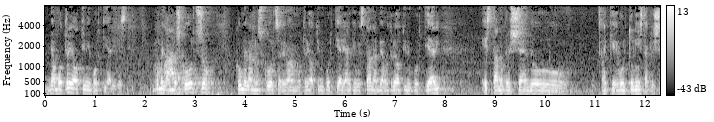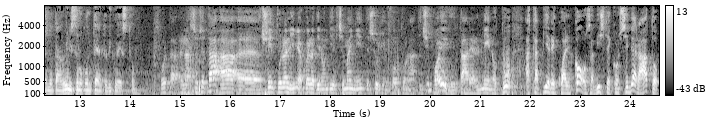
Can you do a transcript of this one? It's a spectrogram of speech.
Abbiamo tre ottimi portieri come l'anno scorso, come l'anno scorso avevamo tre ottimi portieri, anche quest'anno abbiamo tre ottimi portieri e stanno crescendo, anche Voltolini sta crescendo tanto, quindi sono contento di questo. Ascolta, la società ha eh, scelto una linea, quella di non dirci mai niente sugli infortunati. Ci puoi aiutare almeno tu a capire qualcosa, visto e considerato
